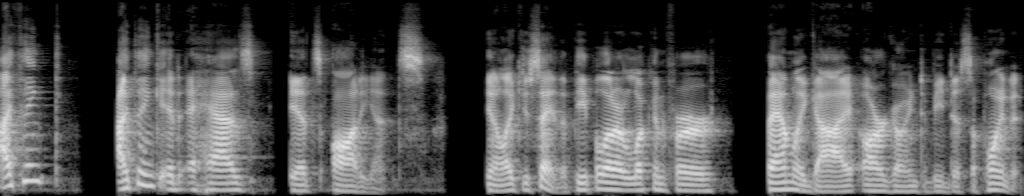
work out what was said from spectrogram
I think I think it has its audience. You know, like you say, the people that are looking for Family Guy are going to be disappointed.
